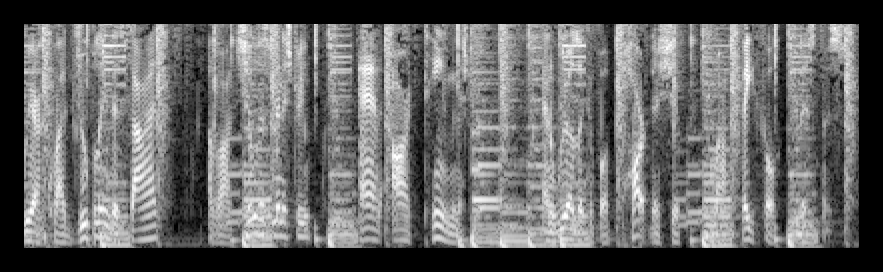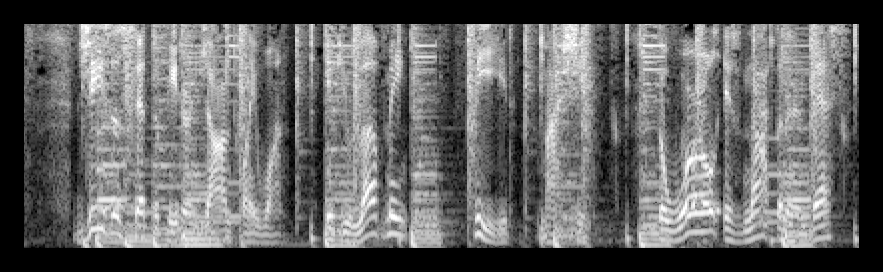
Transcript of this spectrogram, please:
We are quadrupling the size of our children's ministry and our teen ministry, and we are looking for partnership from our faithful listeners. Jesus said to Peter in John 21, If you love me, feed my sheep. The world is not going to invest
